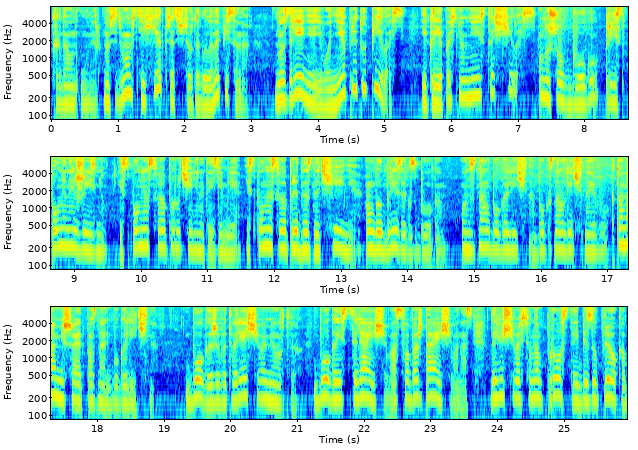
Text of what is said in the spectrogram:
когда он умер. Но в седьмом стихе 34 главы написано «Но зрение его не притупилось, и крепость в нем не истощилась. Он ушел к Богу, преисполненной жизнью, исполнил свое поручение на этой земле, исполнил свое предназначение. Он был близок с Богом. Он знал Бога лично, Бог знал лично его. Кто нам мешает познать Бога лично? Бога, животворящего мертвых, Бога, исцеляющего, освобождающего нас, дающего все нам просто и без упреков.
